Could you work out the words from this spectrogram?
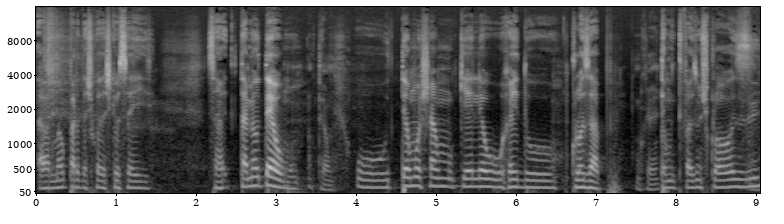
A maior parte das coisas que eu sei. São, também o Telmo. Então, O Telmo eu chamo que ele é o rei do close-up. ok. Telmo te faz uns close.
